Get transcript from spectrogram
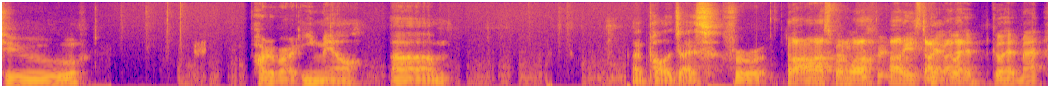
to part of our email. Um, I apologize for. Well, I'll ask one while, while he's talking Yeah, go about that. Go ahead. Go ahead, Matt.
